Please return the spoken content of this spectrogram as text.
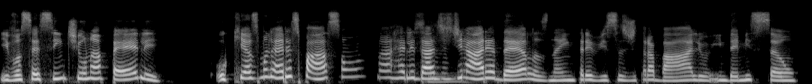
e você sentiu na pele o que as mulheres passam na realidade Sim. diária delas, né? Em entrevistas de trabalho, em demissão.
